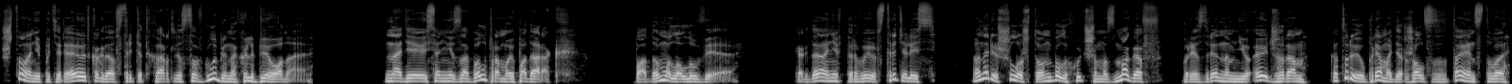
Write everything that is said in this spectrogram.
Что они потеряют, когда встретят Хартлиса в глубинах Альбиона? Надеюсь, он не забыл про мой подарок. Подумала Лувия. Когда они впервые встретились, она решила, что он был худшим из магов, презренным Нью-Эйджером, который упрямо держался за таинство,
